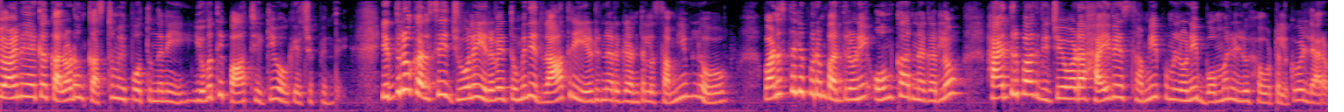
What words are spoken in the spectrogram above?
జాయిన్ అయ్యాక కలవడం కష్టమైపోతుందని యువతి పార్టీకి ఓకే చెప్పింది. ఇద్దరూ కలిసి జూలై ఇరవై తొమ్మిది రాత్రి ఏడున్నర గంటల సమయంలో వనస్థలిపురం పరిధిలోని ఓంకార్ నగర్లో హైదరాబాద్ విజయవాడ హైవే సమీపంలోని బొమ్మరిల్లు హోటల్కు వెళ్ళారు.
